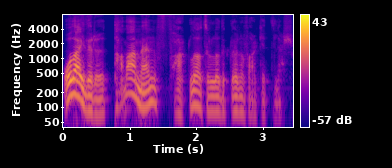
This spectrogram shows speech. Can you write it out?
olayları tamamen farklı hatırladıklarını fark ettiler.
